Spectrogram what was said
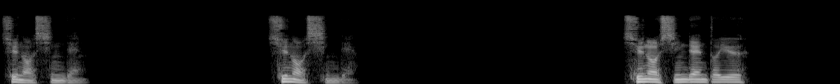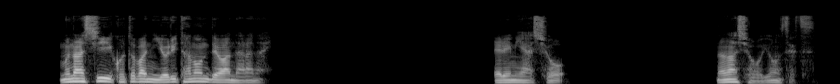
主の神殿。主の神殿。主の神殿という、虚しい言葉により頼んではならない。エレミア書、七章四節。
